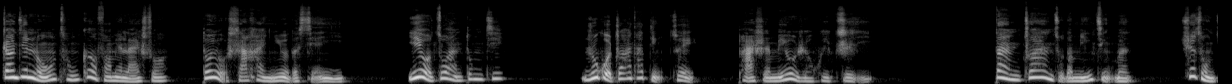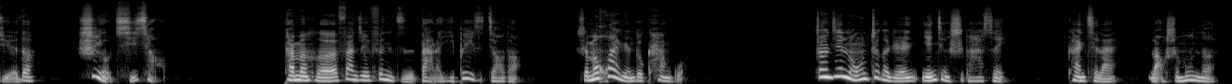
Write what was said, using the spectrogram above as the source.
张金龙从各方面来说都有杀害女友的嫌疑，也有作案动机。如果抓他顶罪，怕是没有人会质疑。但专案组的民警们却总觉得事有蹊跷。他们和犯罪分子打了一辈子交道，什么坏人都看过。张金龙这个人年仅十八岁，看起来老实木讷，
